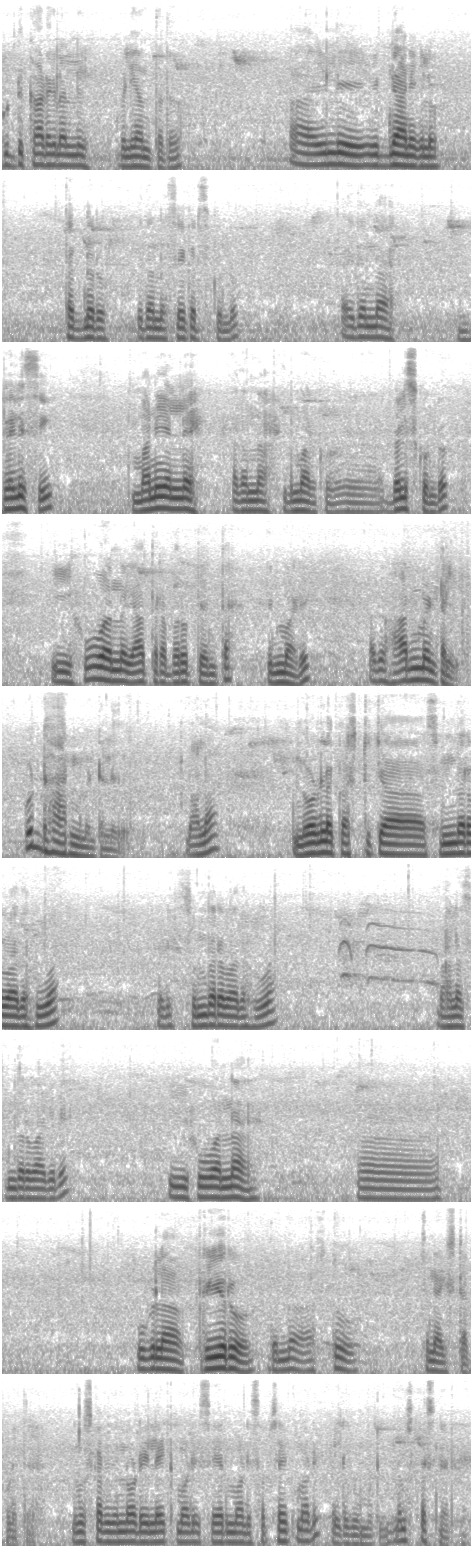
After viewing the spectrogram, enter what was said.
ಗುಡ್ಡ ಕಾಡುಗಳಲ್ಲಿ ಬೆಳೆಯುವಂಥದ್ದು. ಇಲ್ಲಿ ವಿಜ್ಞಾನಿಗಳು, ತಜ್ಞರು ಇದನ್ನು ಸೇಕರಿಸಿಕೊಂಡು ಇದನ್ನು ಬೆಳೆಸಿ ಮನೆಯಲ್ಲೇ ಅದನ್ನು ಇದು ಮಾಡಿಕೊ ಬೆಳೆಸ್ಕೊಂಡು ಈ ಹೂವನ್ನು ಯಾವ ಥರ ಬರುತ್ತೆ ಅಂತ ಇದು ಮಾಡಿ ಅದು ಹಾರ್ನ್ಮೆಂಟಲ್ ಗುಡ್ ಹಾರ್ನ್ಮೆಂಟಲ್ ಇದು. ಭಾಳ ನೋಡ್ಲಿಕ್ಕೆ ಅಷ್ಟು ಚ ಸುಂದರವಾದ ಹೂವು. ನೋಡಿ, ಸುಂದರವಾದ ಹೂವು. ಬಹಳ ಸುಂದರವಾಗಿದೆ. ಈ ಹೂವನ್ನು ಹೂಗಳ ಪ್ರಿಯರು ಇದನ್ನು ಅಷ್ಟು ಚೆನ್ನಾಗಿ ಇಷ್ಟಪಡ್ತಾರೆ ನಮಸ್ಕಾರ, ಇದನ್ನು ನೋಡಿ ಲೈಕ್ ಮಾಡಿ ಶೇರ್ ಮಾಡಿ ಸಬ್ಸ್ಕ್ರೈಬ್ ಮಾಡಿ, ಎಲ್ರಿಗೂ ಮುಟ್ಟಲಿ ನಮಸ್ಕಾರ ಸ್ನೇಹಿತರೆ.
